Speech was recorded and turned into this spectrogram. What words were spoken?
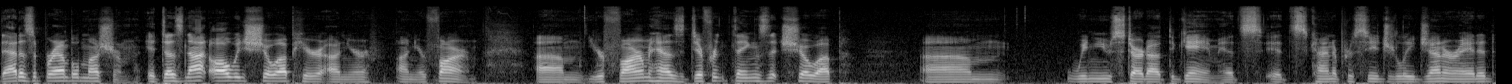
That is a bramble mushroom. It does not always show up here on your on your farm. Um, your farm has different things that show up. Um, when you start out the game. It's it's kind of procedurally generated,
